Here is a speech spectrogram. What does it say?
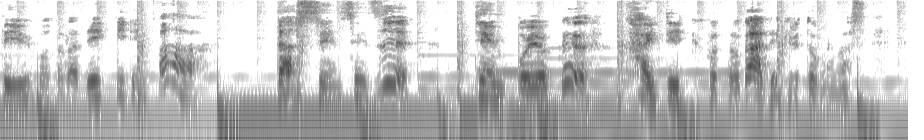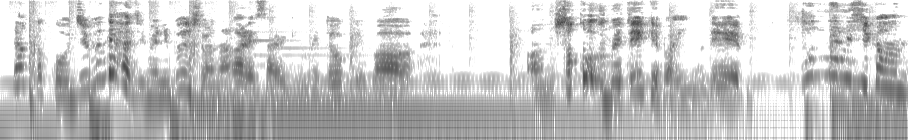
ていうことができれば、脱線せず、テンポよく書いていくことができると思います。なんかこう自分で初めに文章の流れさえ決めておけば、あの、そこを埋めていけばいいので、そんなに時間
